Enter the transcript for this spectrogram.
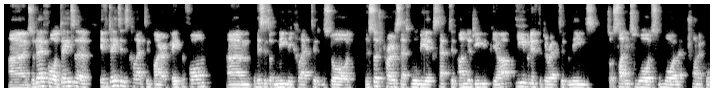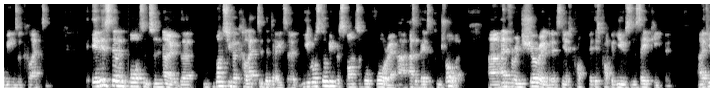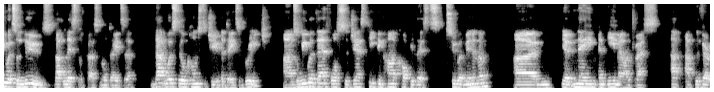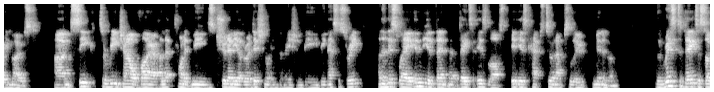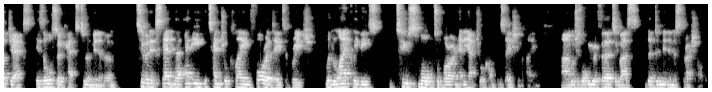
Um, so therefore, data, if data is collected via a paper form, um, this is neatly collected and stored, then such process will be accepted under GDPR, even if the directive leans sort of slightly towards more electronic means of collecting. It is still important to know that once you have collected the data, you will still be responsible for it uh, as a data controller uh, and for ensuring that it's, you know, it's proper use and safekeeping. Uh, if you were to lose that list of personal data, that would still constitute a data breach. Um, so we would therefore suggest keeping hard copy lists to a minimum, um, you know, name and email address at, at the very most. Um, seek to reach out via electronic means should any other additional information be, be necessary. And then this way, in the event that data is lost, it is kept to an absolute minimum. The risk to data subjects is also kept to a minimum to an extent that any potential claim for a data breach would likely be too small to warrant any actual compensation claim, uh, which is what we refer to as the de minimis threshold.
